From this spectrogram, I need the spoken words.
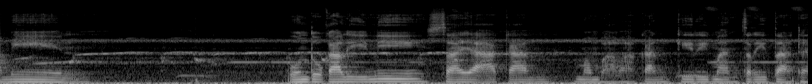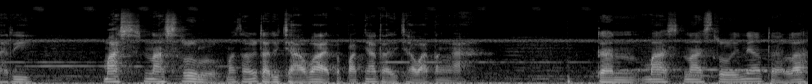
Amin. Untuk kali ini saya akan membawakan kiriman cerita dari Mas Nasrul. Mas Nasrul dari Jawa, tepatnya dari Jawa Tengah. Dan Mas Nasrul ini adalah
